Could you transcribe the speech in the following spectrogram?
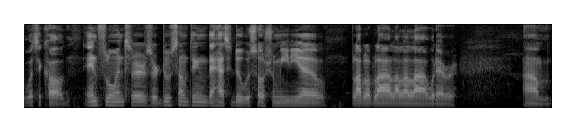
what's it called, influencers or do something that has to do with social media, blah blah blah, la la la, whatever. Um,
